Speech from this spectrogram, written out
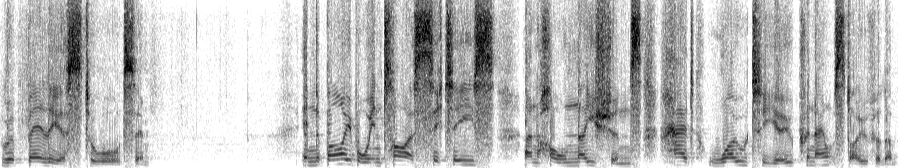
rebellious towards him. In the Bible, entire cities and whole nations had woe to you pronounced over them.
